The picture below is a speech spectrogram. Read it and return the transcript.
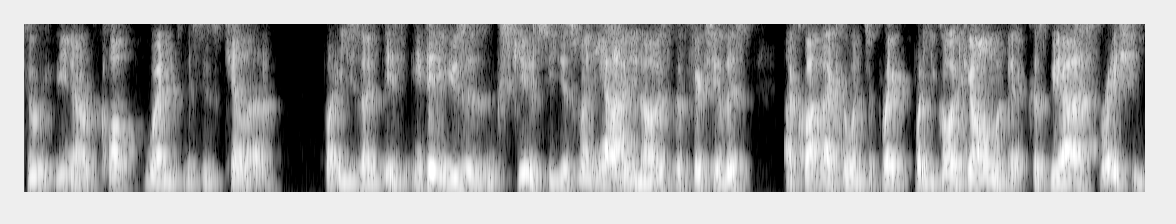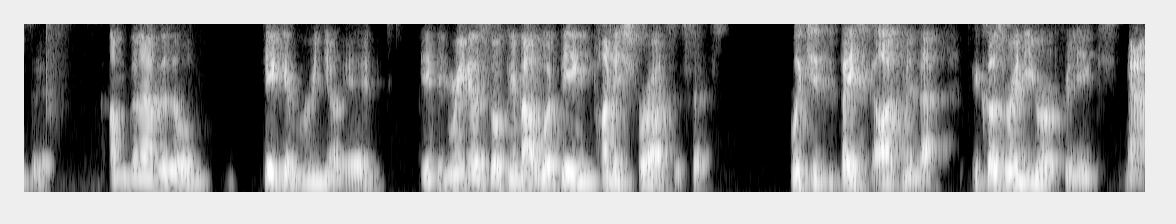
to you know, Klopp went, "This is killer," but he said he didn't use it as an excuse. He just went, "Yeah, you know, it's the fixture list. I quite like a winter break, but you've got to get on with it because we have aspirations here." I'm gonna have a little dig at Mourinho here. If Mourinho's talking about we're being punished for our success, which is the basic argument that because we're in the Europa League now,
